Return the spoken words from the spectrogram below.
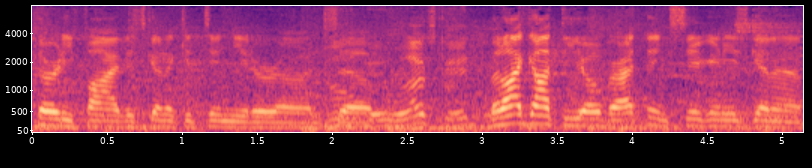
35, it's gonna continue to run. So, Okay, well, that's good. but I got the over. I think Sigourney's gonna.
